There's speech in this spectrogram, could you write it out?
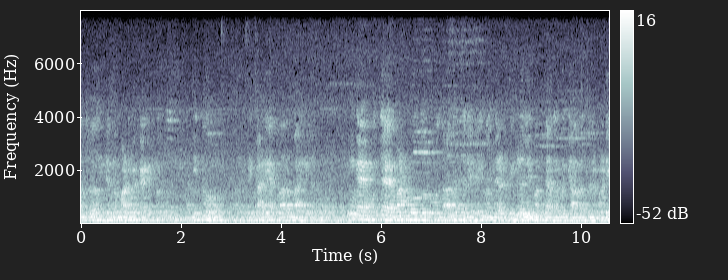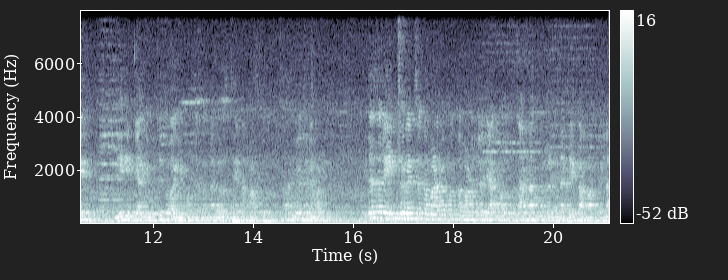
ಒಂದು ವ್ಯವಸ್ಥೆಯನ್ನು ಮಾಡಬೇಕಾಗಿತ್ತು. ಅದಿನ್ನೂ ಕಾರ್ಯ ಪ್ರಾರಂಭ ಆಗಿಲ್ಲ. ಈಗ ಮುಂದೆ ಮಾಡಬಹುದು ಒಂದು ಆಲೋಚನೆ ಇದೆ. ಇನ್ನೊಂದು ಎರಡು ತಿಂಗಳಲ್ಲಿ ಮತ್ತೆ ಅದರ ಬಗ್ಗೆ ಆಲೋಚನೆ ಮಾಡಿ ಈ ರೀತಿಯಾಗಿ ಉಚಿತವಾಗಿ ಕೊಡ್ತಕ್ಕಂಥ ವ್ಯವಸ್ಥೆಯನ್ನ ಮಾಡಬಹುದು ಅಂತ ಯೋಚನೆ ಮಾಡಿದೆ ಇದರಲ್ಲಿ ಇನ್ಶೂರೆನ್ಸ್ ಅನ್ನು ಮಾಡಬೇಕು ಅಂತ ಮಾಡಿದ್ರೆ ಯಾಕೆ ಕಾರಣಾಂತರಗಳಿಂದ ಟೇಕ್ ಆಫ್ ಆಗಲಿಲ್ಲ.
